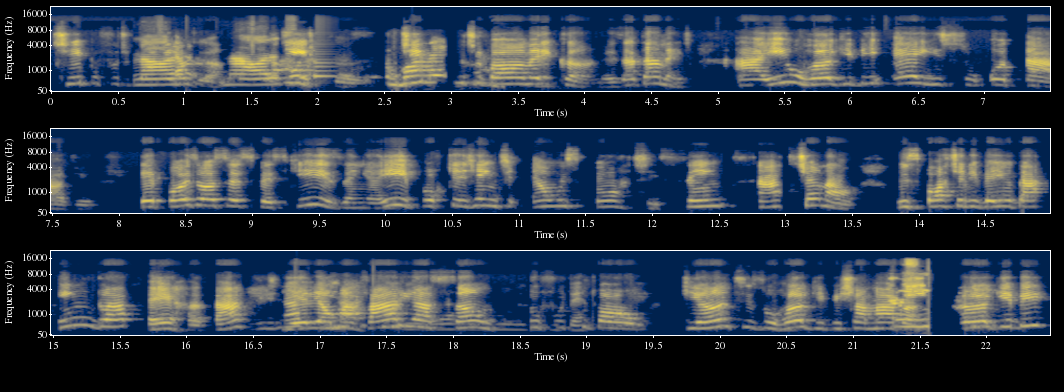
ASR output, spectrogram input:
Tipo futebol na hora, americano. na hora que Tipo, tipo futebol americano, exatamente. Aí o rugby é isso, Otávio. Depois vocês pesquisem aí, porque, gente, é um esporte sensacional. O esporte, ele veio da Inglaterra, tá? E ele é uma variação do futebol, que antes o rugby chamava rugby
